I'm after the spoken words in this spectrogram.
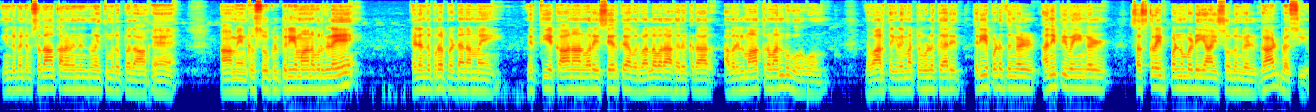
இன்றும் என்றும் சதா காலம் நின்று நிலைத்தும் இருப்பதாக. ஆமேன். கிறிஸ்துவுக்குள் பிரியமானவர்களே இழந்து புறப்பட்ட நம்மை நித்திய காணான் வரை சேர்க்க அவர் வல்லவராக இருக்கிறார். அவரில் மாத்திரம் அன்பு கூறுவோம். இந்த வார்த்தைகளை மற்றவர்களுக்கு அறி தெரியப்படுத்துங்கள் அனுப்பி வையுங்கள் சப்ஸ்கிரைப் பண்ணும்படியாய் சொல்லுங்கள். காட் பிளஸ் யூ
